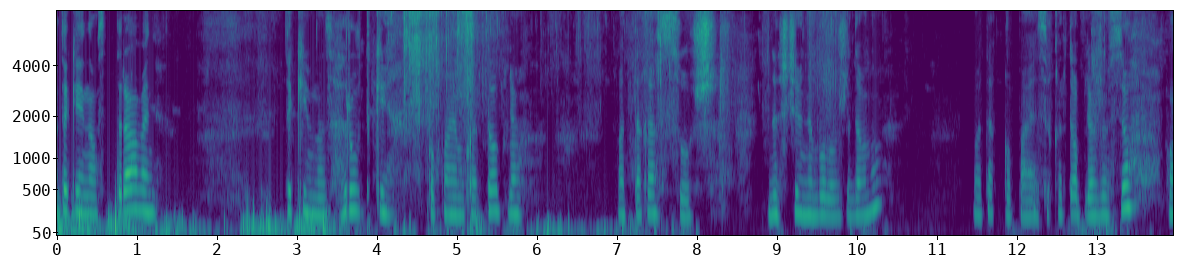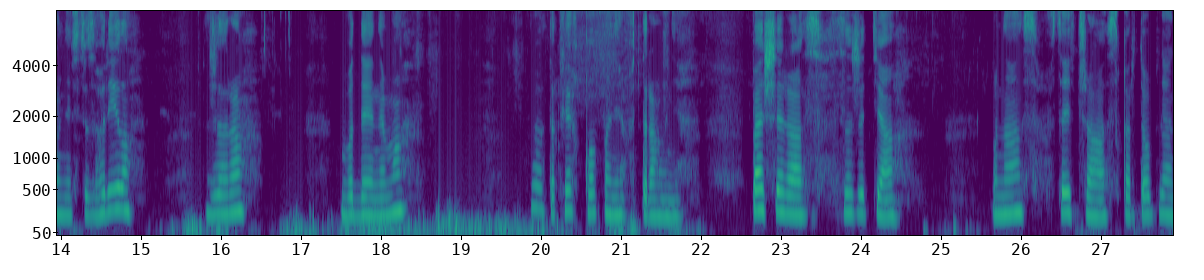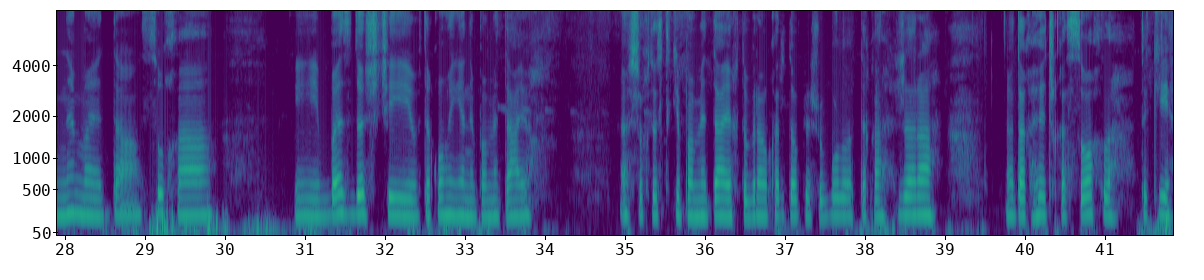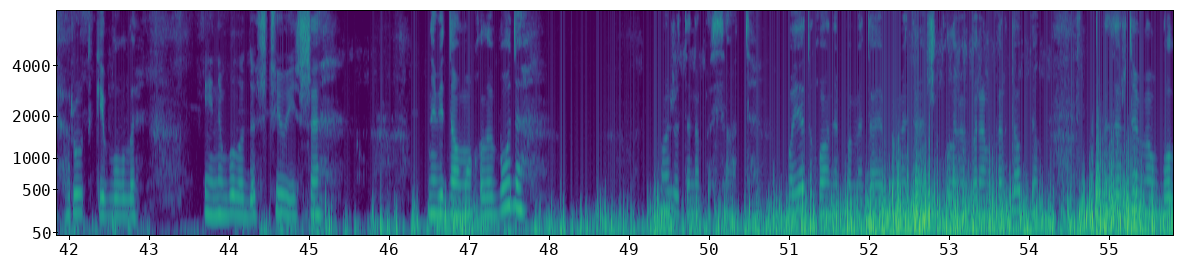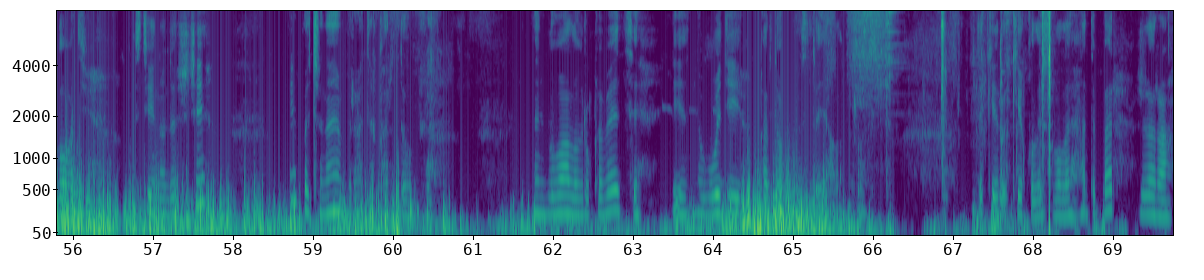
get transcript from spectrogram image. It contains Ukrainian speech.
Отакий у нас травень. Такі в нас грудки. Копаємо картоплю. От така суш. Дощів не було вже давно. Отак копається. Картопля вже все, повністю згоріла. Жара, води нема. Ось таке копання в травні. Перший раз за життя у нас в цей час картопля не мита, суха і без дощів. Такого я не пам'ятаю. А що хтось таке пам'ятає, хто брав картоплю, щоб була така жара, отак гичка сохла, такі грудки були. І не було дощів і ще невідомо коли буде. Можете написати. Бо я такого не пам'ятаю. Пам'ятаю, що коли ми беремо картоплю, болоті. Постійно дощі і починаємо брати картоплю. Навіть бувало в рукавиці і в воді картопля стояла просто. Такі роки колись були, а тепер жара.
